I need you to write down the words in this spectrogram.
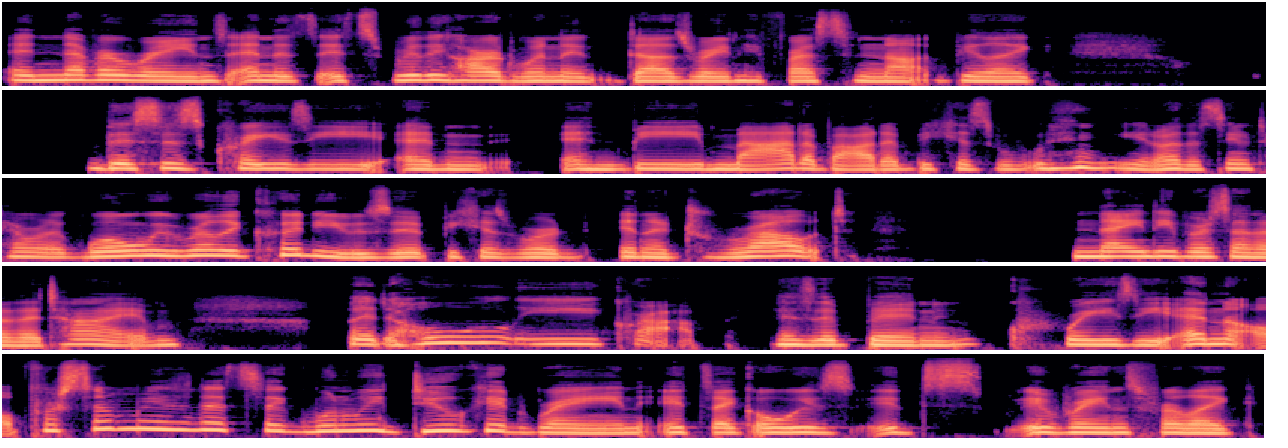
It never rains. And it's, it's really hard when it does rain for us to not be like, this is crazy and and be mad about it because we, you know at the same time we're like well we really could use it because we're in a drought 90% of the time. But holy crap has it been crazy. And uh, for some reason it's like when we do get rain it's like always it's it rains for like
